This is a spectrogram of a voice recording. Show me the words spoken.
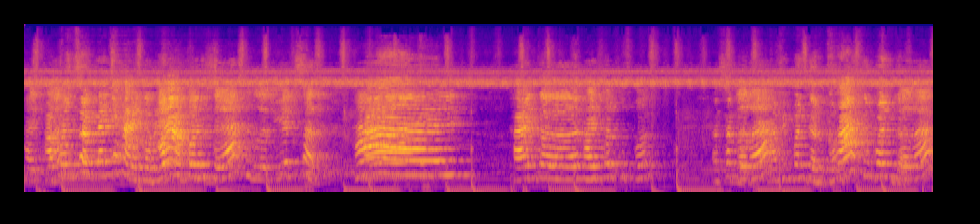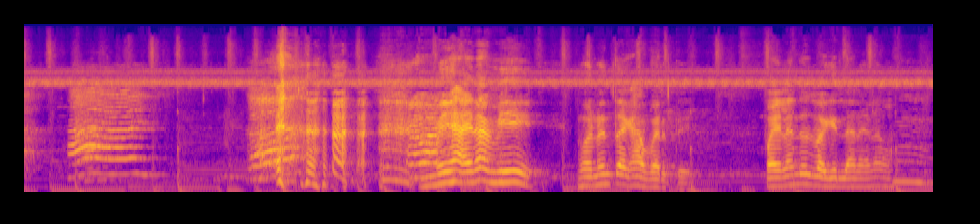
हाय का? आपण सगळ्यांनी हाय करूया? आपण सगळ्या सगळं एकसाथ हाय. हाय कर. हाय कर तू पण. असं कर. करा. आम्ही पण करतो. हा तू पण कर. करा. हाय. मी आहे ना मी. म्हणून तर घाबरते. पहिल्यांदाच बघितला नाही ना. हम्म.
